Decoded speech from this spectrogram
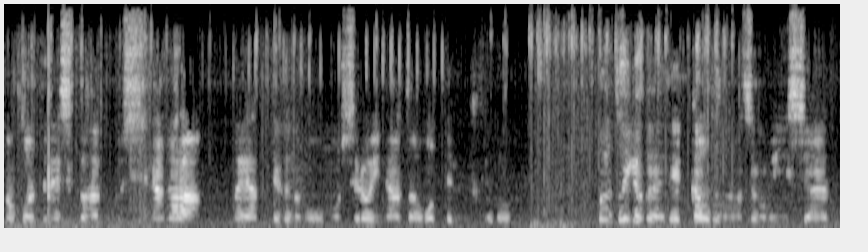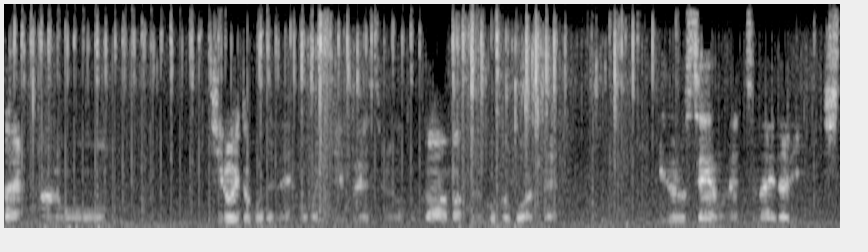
まあ、こうやってね、宿泊しながら、まあ、やっていくのも面白いなとは思ってるんですけど、まあ、とにかくね、でっかい音鳴らすのもいいし、ああやって、あのー、広いところでね、思いっきりプレイするのとか、まあ、それこそこうやって、いろいろ線をね、つないだり、し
